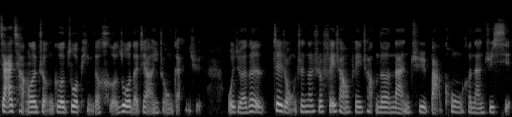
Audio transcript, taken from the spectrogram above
加强了整个作品的合作的这样一种感觉。我觉得这种真的是非常非常的难去把控和难去写。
